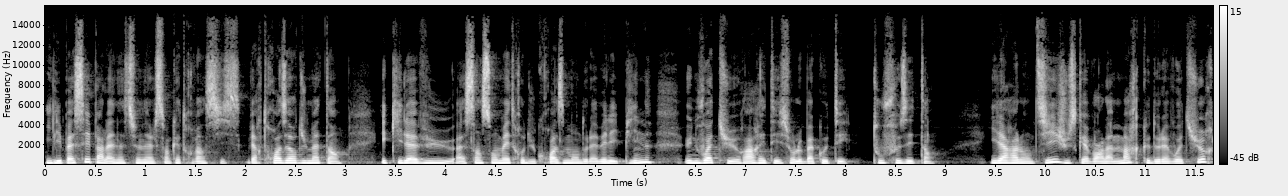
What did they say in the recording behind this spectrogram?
il est passé par la nationale 186 vers 3 heures du matin et qu'il a vu, à 500 mètres du croisement de la Belle Épine, une voiture arrêtée sur le bas-côté, tout feu éteint. Il a ralenti jusqu'à voir la marque de la voiture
